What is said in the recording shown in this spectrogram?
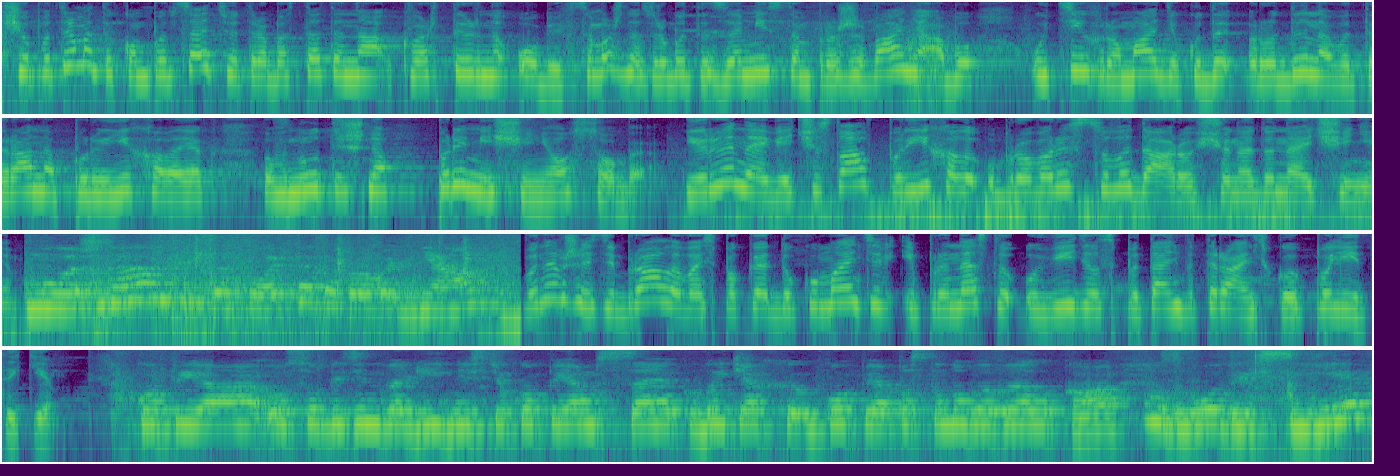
Щоб отримати компенсацію, треба стати на квартирний обіг. Це можна зробити за місцем проживання або у тій громаді, куди родина ветерана переїхала як внутрішньо переміщені особи. Ірина і В'ячеслав переїхали у Бровари з Солидару, що на Донеччині. Можна, заходьте, доброго дня. Вони вже зібрали весь пакет документів і принесли у відділ з питань ветеранської політики. Копія особи з інвалідністю, копія МСЕК, витяг, копія постанови ВЛК. Згоди всі є.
